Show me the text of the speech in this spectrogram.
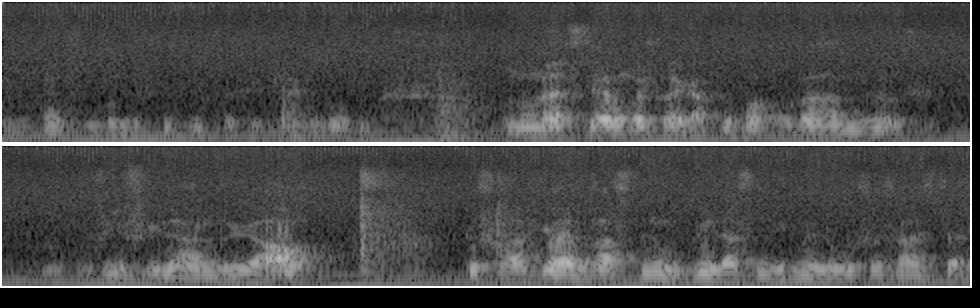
im ganzen Bundesgebiet solche kleinen Gruppen. Und nun, als der Hungerstreik abgebrochen war, haben wir uns, wie viele andere ja auch, gefragt, ja, was nun, wir lassen nicht mehr los, was heißt das?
